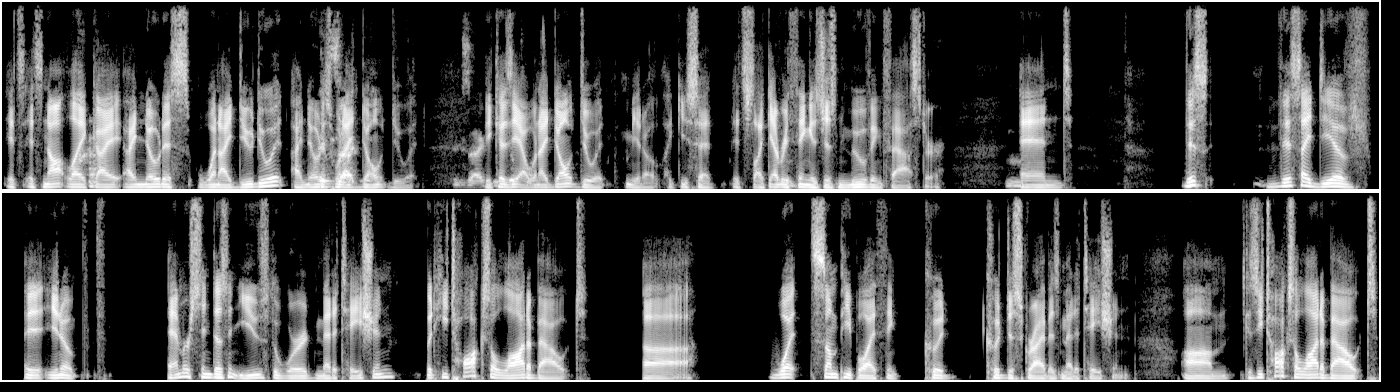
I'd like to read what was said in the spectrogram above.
It's it's not like I I notice when I do do it. I notice exactly. when I don't do it. Exactly. Because yeah, when I don't do it, you know, like you said, it's like everything is just moving faster. Mm. And this this idea of eh, you know Emerson doesn't use the word meditation, but he talks a lot about uh, what some people I think could could describe as meditation, because um, he talks a lot about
